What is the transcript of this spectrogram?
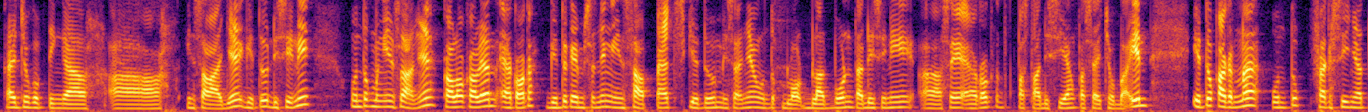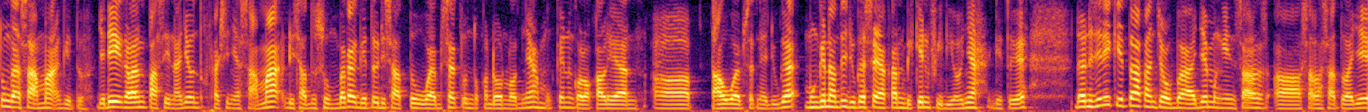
Kalian cukup tinggal uh, install aja gitu. Di sini untuk menginstalnya kalau kalian error gitu kayak misalnya nginstal patch gitu misalnya untuk Bloodborne tadi sini uh, saya error pas tadi siang pas saya cobain itu karena untuk versinya tuh nggak sama gitu. Jadi kalian pastiin aja untuk versinya sama di satu sumber gitu di satu website untuk downloadnya mungkin kalau kalian uh, tahu websitenya juga mungkin nanti juga saya akan bikin videonya gitu ya. Dan di sini kita akan coba aja menginstal uh, salah satu aja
